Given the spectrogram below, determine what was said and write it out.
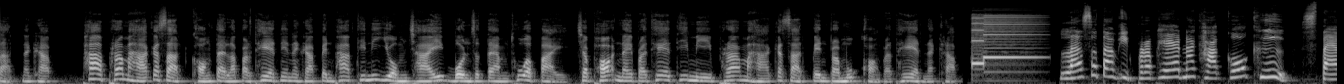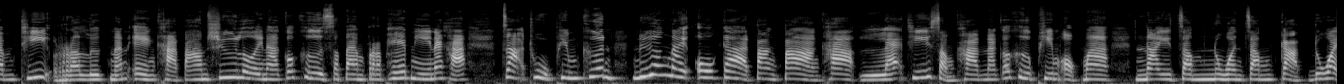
ษัตริย์นะครับาพพระมหากษัตริย์ของแต่ละประเทศเนี่ยนะครับเป็นภาพที่นิยมใช้บนสแตมทั่วไป เฉพาะในประเทศที่มีพระมหากษัตริย์เป็นประมุขของประเทศนะครับ และสแตมป์อีกประเภทนะคะก็คือสแตมป์ที่ระลึกนั่นเองค่ะตามชื่อเลยนะก็คือสแตมป์ประเภทนี้นะคะ จะถูกพิมพ์ขึ้นเนื่องในโอกาสต่างๆค่ะ และที่สำคัญนะก็คือพิมพ์ออกมาในจำนวนจำกัดด้วย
